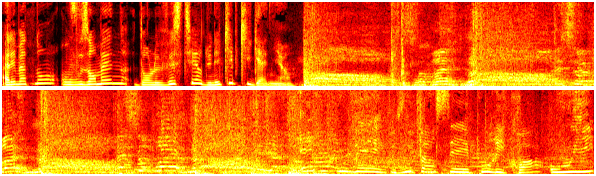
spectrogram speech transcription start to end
Allez, maintenant, on vous emmène dans le vestiaire d'une équipe qui gagne. Sont prêts Non vous pincez pour y croire. Oui,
